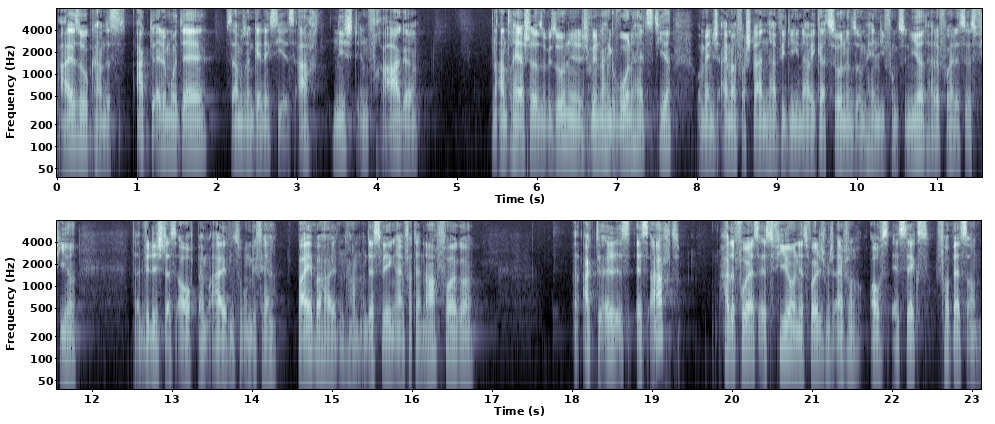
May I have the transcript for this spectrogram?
Also kam das aktuelle Modell Samsung Galaxy S8 nicht in Frage. Ein anderer Hersteller sowieso nicht. Ich bin ein Gewohnheitstier. Und wenn ich einmal verstanden habe, wie die Navigation in so einem Handy funktioniert, hatte vorher das S4, dann will ich das auch beim alten so ungefähr beibehalten haben. Und deswegen einfach der Nachfolger. Aktuell ist S8, hatte vorher das S4 und jetzt wollte ich mich einfach aufs S6 verbessern.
